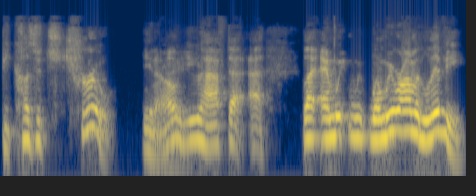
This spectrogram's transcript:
because it's true you know Right. you have to uh, like and we, we when we were on with livy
